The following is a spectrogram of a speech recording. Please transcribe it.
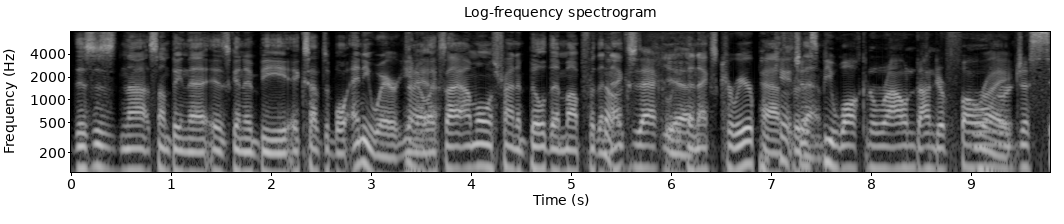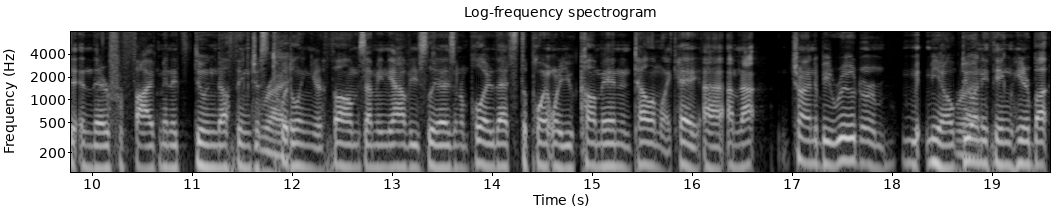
this is not something that is going to be acceptable anywhere. You Oh, know, yeah. like so I, I'm almost trying to build them up for the No, next exactly. the next career path You can't just them. be walking around on your phone or just sitting there for five minutes doing nothing, just Right. twiddling your thumbs. I mean, obviously, as an employer, that's the point where you come in and tell them, like, "Hey, I, I'm not trying to be rude or you know do anything here, but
